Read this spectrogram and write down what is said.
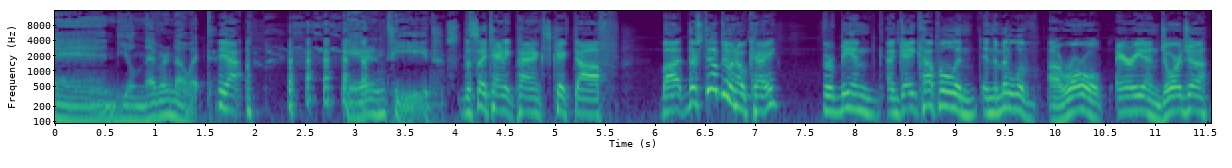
And you'll never know it. Yeah. Guaranteed. the satanic panic's kicked off, but they're still doing okay for being a gay couple in, in the middle of a rural area in Georgia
